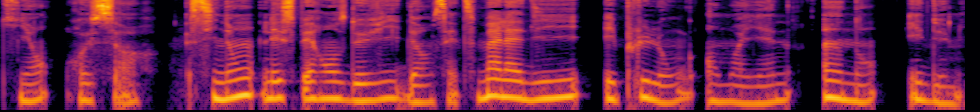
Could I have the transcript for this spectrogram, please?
qui en ressort. Sinon, l'espérance de vie dans cette maladie est plus longue, en moyenne un an et demi.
